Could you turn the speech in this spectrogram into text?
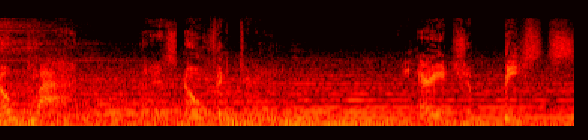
no plan, there is no victory. The age of beasts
